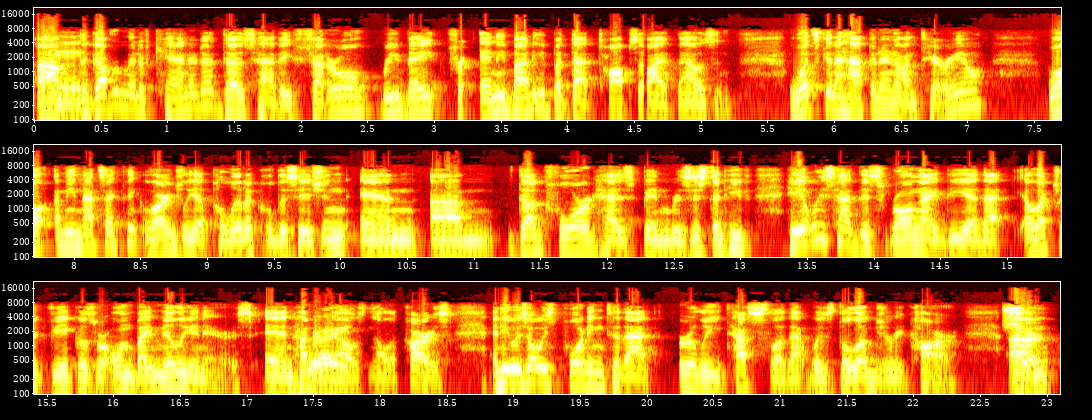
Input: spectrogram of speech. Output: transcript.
Um, mm-hmm. The government of Canada does have a federal rebate for anybody, but that tops at 5000 What's going to happen in Ontario? Well, I mean, that's, I think, largely a political decision. And um, Doug Ford has been resistant. He, he always had this wrong idea that electric vehicles were owned by millionaires and $100,000 right. cars. And he was always pointing to that early Tesla that was the luxury car. Sure. Um,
